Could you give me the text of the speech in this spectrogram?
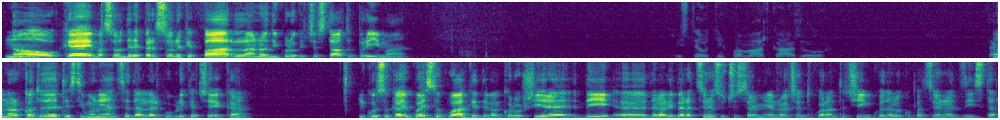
No, ok, ma sono delle persone che parlano di quello che c'è stato prima. Hanno raccolto delle testimonianze dalla Repubblica Ceca. In questo, ca- in questo qua, che deve ancora uscire, di, eh, della liberazione successa nel 1945 dall'occupazione nazista.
